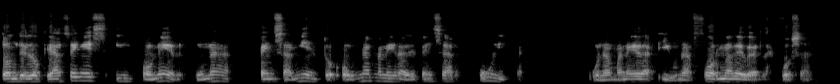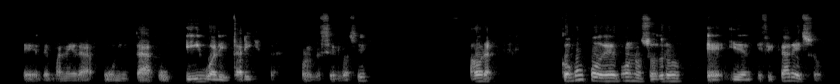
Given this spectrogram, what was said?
donde lo que hacen es imponer un pensamiento o una manera de pensar única una manera y una forma de ver las cosas eh, de manera unita, igualitarista, por decirlo así. Ahora, ¿cómo podemos nosotros eh, identificar eso?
